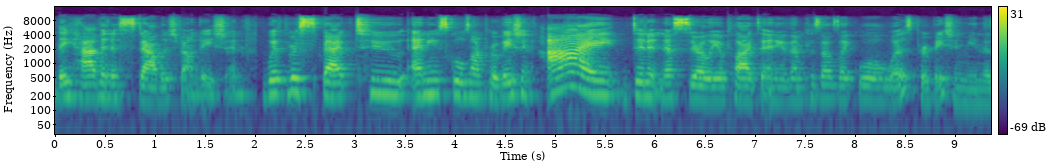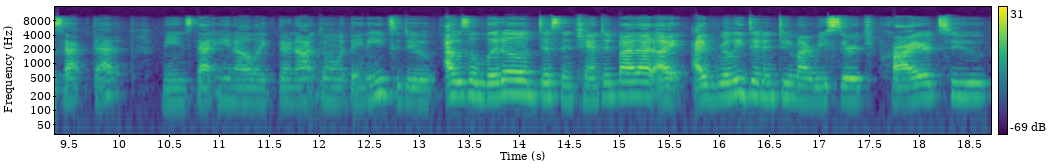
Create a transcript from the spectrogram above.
they have an established foundation. With respect to any schools on probation, I didn't necessarily apply to any of them because I was like, well, what does probation mean? Does that that means that you know like they're not doing what they need to do. I was a little disenchanted by that. I i really didn't do my research prior to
